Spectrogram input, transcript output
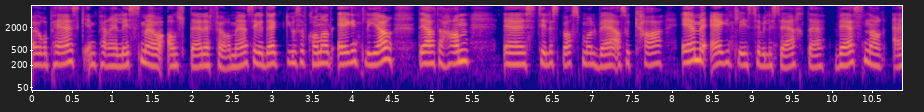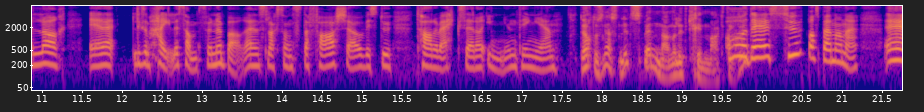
europeisk imperialisme og alt det det fører med seg. Og det Josef Konrad egentlig gjør, det er at han eh, stiller spørsmål ved altså hva Er vi egentlig siviliserte vesener, eller er det liksom hele samfunnet bare en slags sånn staffasje, og hvis du tar det vekk, så er det ingenting igjen. Det hørtes nesten litt spennende og litt krimaktig Å, ut. det er superspennende. Eh,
